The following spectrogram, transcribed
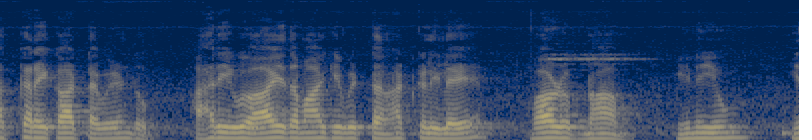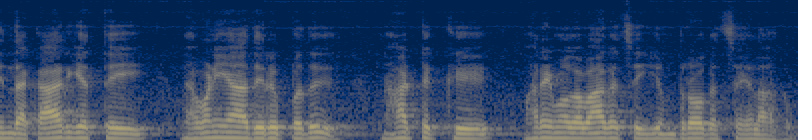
அக்கறை காட்ட வேண்டும். அறிவு ஆயுதமாகிவிட்ட நாட்களிலே வாழும் நாம் இனியும் இந்த காரியத்தை கவனியாதிருப்பது நாட்டுக்கு மறைமுகமாக செய்யும் துரோக செயலாகும்.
